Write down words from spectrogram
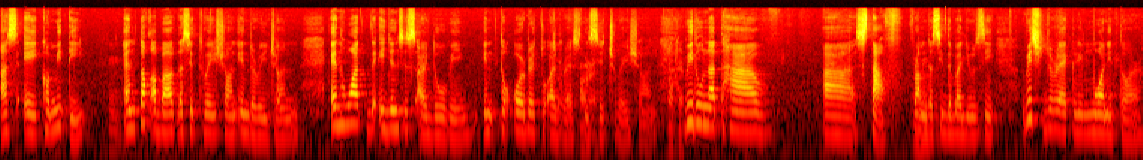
as a committee and talk about the situation in the region and what the agencies are doing in to order to address this Alright. situation. Okay. We do not have uh, staff from the CWC which directly monitor.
